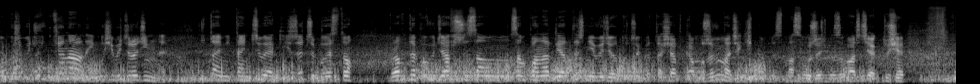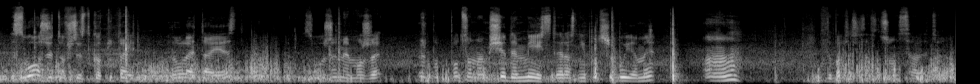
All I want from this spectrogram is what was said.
No, musi być funkcjonalny i musi być rodzinny. Tutaj mi tańczyły jakieś rzeczy, bo jest to, prawdę powiedziawszy, sam, sam pan Adrian też nie wiedział, do czego ta siatka, może wy macie jakiś pomysł, ma służyć, bo zobaczcie, jak tu się złoży to wszystko. Tutaj roleta jest. Złożymy może, bo po co nam 7 miejsc, teraz nie potrzebujemy. A. Zobaczcie, zastrząsę, ale to,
